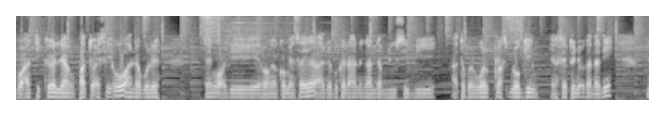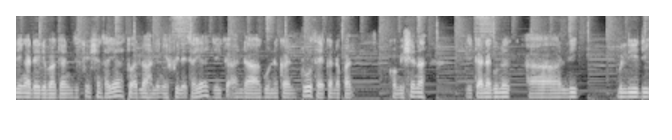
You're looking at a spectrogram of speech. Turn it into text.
buat artikel yang patut SEO anda boleh tengok di ruangan komen saya ada berkenaan dengan WCB ataupun World Class Blogging yang saya tunjukkan tadi. Link ada di bahagian description saya. Itu adalah link affiliate saya. Jika anda gunakan tu saya akan dapat commission lah. Jika anda guna uh, link beli di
